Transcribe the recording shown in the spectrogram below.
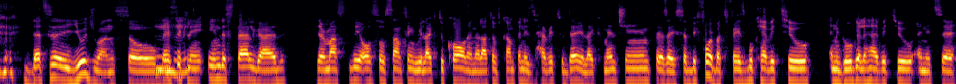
That's a huge one. So mm-hmm. basically, in the style guide, there must be also something we like to call, and a lot of companies have it today, like MailChimp, as I said before, but Facebook have it too, and Google have it too, and it's a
